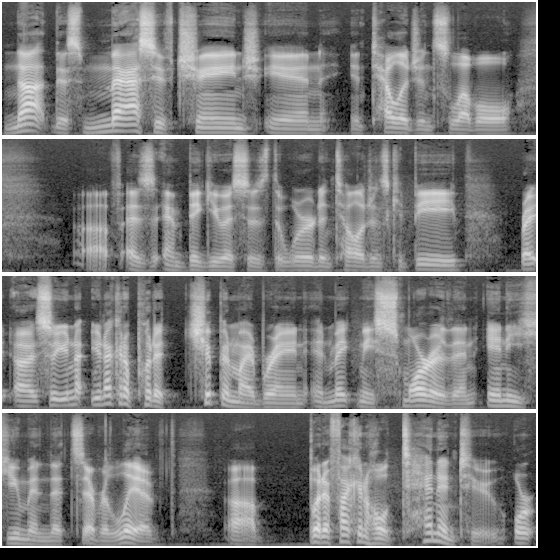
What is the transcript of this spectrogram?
not this massive change in intelligence level, uh, as ambiguous as the word intelligence could be right? Uh, so you're not you're not going to put a chip in my brain and make me smarter than any human that's ever lived. Uh, but if I can hold ten and two or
